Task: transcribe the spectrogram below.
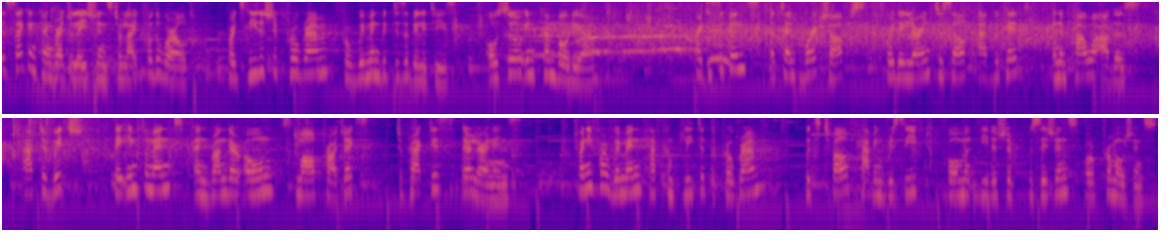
a second congratulations to Light for the World for its leadership program for women with disabilities, also in Cambodia. Participants attend workshops where they learn to self-advocate and empower others, after which they implement and run their own small projects to practice their learnings. 24 women have completed the program, with 12 having received formal leadership positions or promotions.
